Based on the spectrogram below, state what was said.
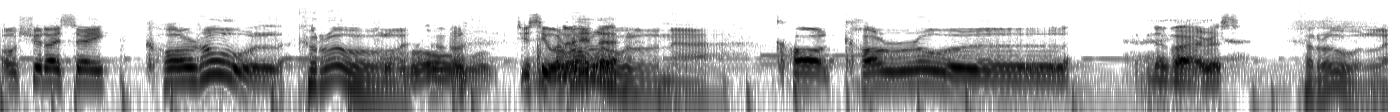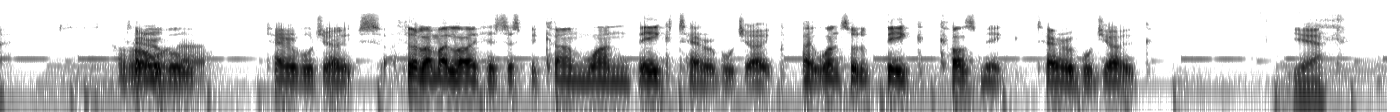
Or should I say, Carol? Carol. Roll. Do you see what I did there? Corona. Car- Carol. The virus. Carol. Terrible, terrible jokes. I feel like my life has just become one big terrible joke, like one sort of big cosmic terrible joke. Yeah,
